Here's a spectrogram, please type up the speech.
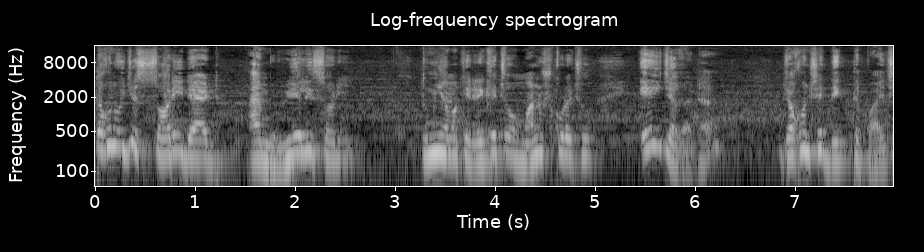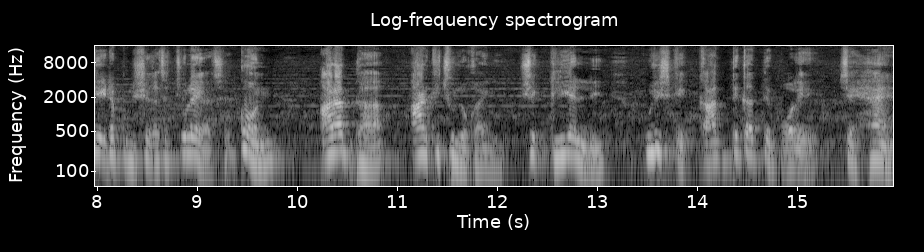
তখন ওই যে sorry dad I am really sorry তুমি আমাকে রেখেছো, মানুষ করেছ। এই জায়গাটা যখন সে দেখতে পায় যে এটা পুলিশের কাছে চলে গেছে কোন আরাধ্যা আর কিছু লোকায়নি। সে ক্লিয়ারলি পুলিশকে কাঁদতে কাঁদতে বলে যে হ্যাঁ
